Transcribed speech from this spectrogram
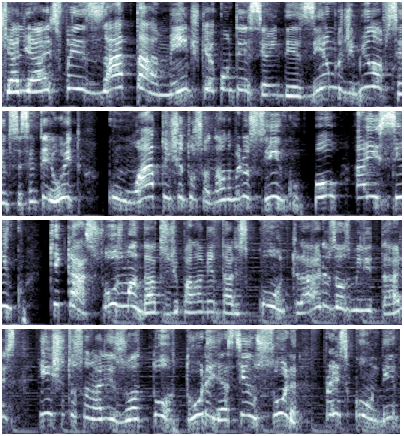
Que, aliás, foi exatamente o que aconteceu em dezembro de 1968 com o Ato Institucional número 5, ou AI-5, que cassou os mandatos de parlamentares contrários aos militares e institucionalizou a tortura e a censura para esconder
